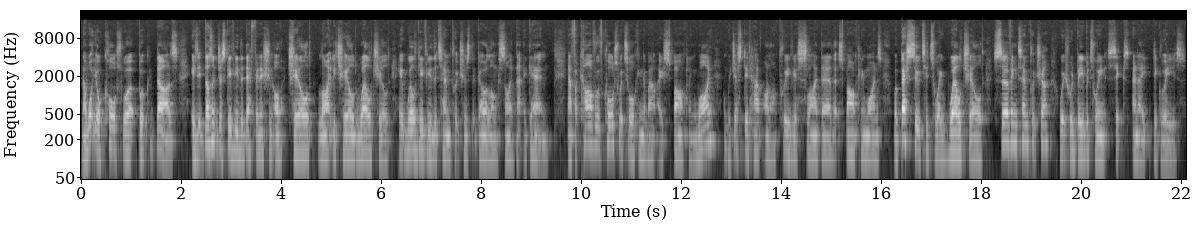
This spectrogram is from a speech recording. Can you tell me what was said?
Now what your coursework book does is it doesn't just give you the definition of chilled, lightly chilled, well chilled, it will give you the temperatures that go alongside that again. Now for Cava of course we're talking about a sparkling wine and we just did have on our previous slide there that sparkling wines were best suited to a well chilled serving temperature which would be between 6 and 8 degrees.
